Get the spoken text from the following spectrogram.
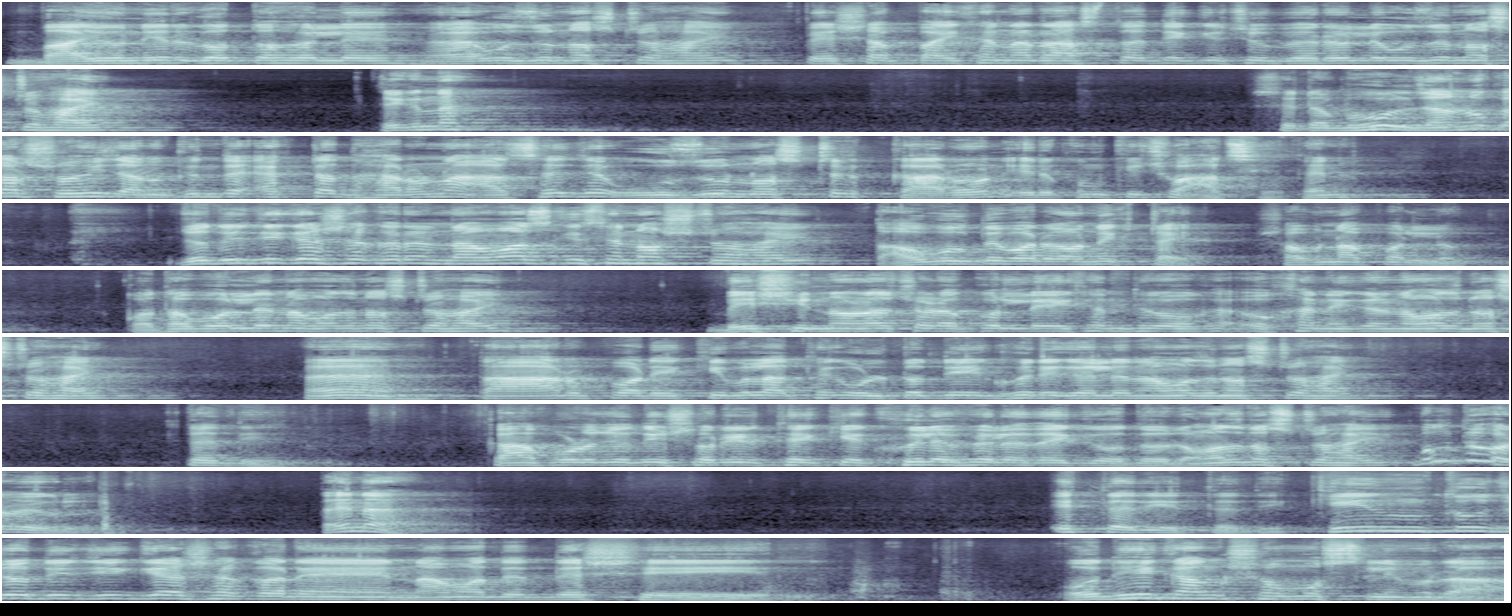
বায়ু নির্গত হলে হ্যাঁ, উজু নষ্ট হয় পেশাব পায়খানা রাস্তা দিয়ে কিছু বেরোলে উজু নষ্ট হয় ঠিক না? সেটা ভুল জানুক আর সহি জানুক কিন্তু একটা ধারণা আছে যে উজু নষ্টের কারণ এরকম কিছু আছে তাই না? যদি জিজ্ঞাসা করে নামাজ কিসে নষ্ট হয় তাও বলতে পারে অনেকটাই সব না পারলেও। কথা বললে নামাজ নষ্ট হয় বেশি নড়াচড়া করলে এখান থেকে ওখা- ওখানে গেলে নামাজ নষ্ট হয় হ্যাঁ তারপরে কিবলা থেকে উল্টো দিয়ে ঘুরে গেলে নামাজ নষ্ট হয়। ইত্যাদি কাপড় যদি শরীর থেকে খুলে ফেলে দেয়, কেউ তো নামাজ নষ্ট হয়, বলতে পারবে এগুলো, তাই না? ইত্যাদি ইত্যাদি। কিন্তু যদি জিজ্ঞাসা করেন আমাদের দেশের অধিকাংশ মুসলিমরা,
